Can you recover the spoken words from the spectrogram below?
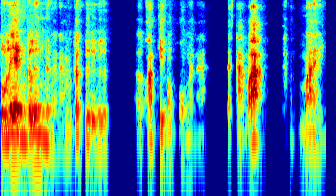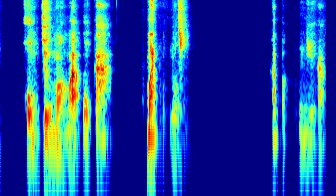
ตัวเลขมันก็เรื่องหนึ่งนะมันก็คือความคิดของผมนะแต่ถามว่าทำไมผมจึงมองว่าโอกาสมันลดลงคำตอบอย่างนี้ครับ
